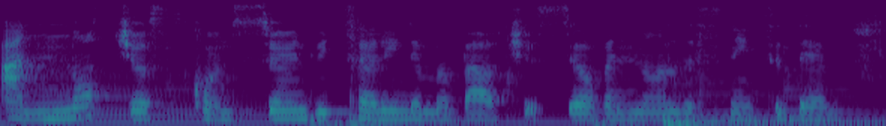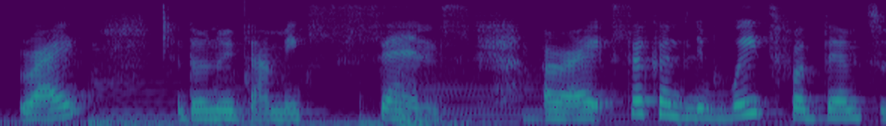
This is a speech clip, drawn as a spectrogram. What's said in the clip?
and not just concerned with telling them about yourself and not listening to them, right? I don't know if that makes sense. All right. Secondly, wait for them to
